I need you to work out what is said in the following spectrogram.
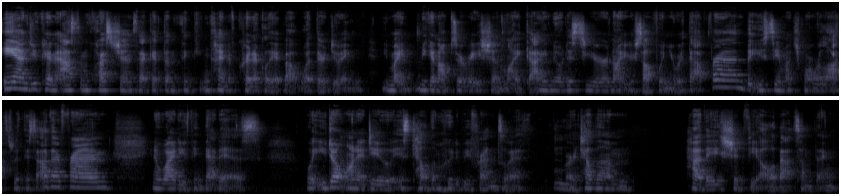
and you can ask them questions that get them thinking kind of critically about what they're doing. You might make an observation like, I notice you're not yourself when you're with that friend, but you seem much more relaxed with this other friend. You know, why do you think that is? What you don't want to do is tell them who to be friends with mm. or tell them how they should feel about something.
